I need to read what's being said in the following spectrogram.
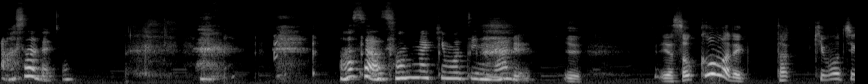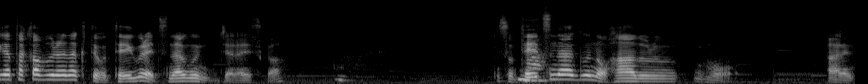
朝だよ 朝そんな気持ちになる？いやそこまでた気持ちが高ぶらなくても手ぐらいつなぐんじゃないですか、そうまあ。手つなぐのハードルもあれ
